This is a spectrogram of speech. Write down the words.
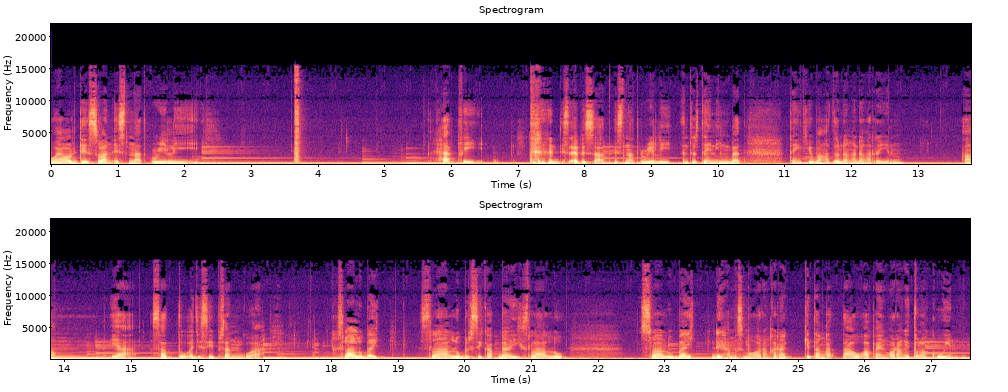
Well this one is not really happy. This episode is not really entertaining but thank you banget udah ngedengerin. Um, ya satu aja sih pesan gue selalu baik selalu bersikap baik selalu selalu baik deh sama semua orang karena kita nggak tahu apa yang orang itu lakuin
